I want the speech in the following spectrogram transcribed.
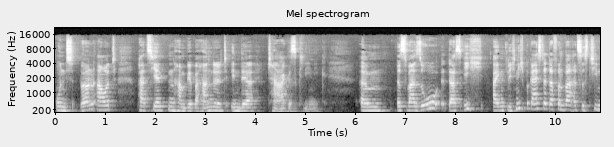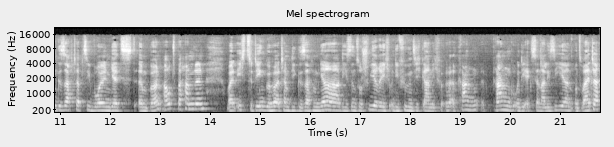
Und Burnout-Patienten haben wir behandelt in der Tagesklinik. Ähm, es war so, dass ich eigentlich nicht begeistert davon war, als das Team gesagt hat, sie wollen jetzt ähm, Burnout behandeln, weil ich zu denen gehört habe, die gesagt haben, ja, die sind so schwierig und die fühlen sich gar nicht äh, krank, krank und die externalisieren und so weiter.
